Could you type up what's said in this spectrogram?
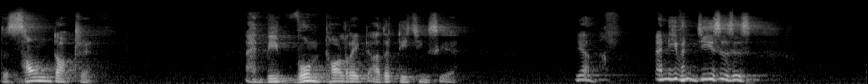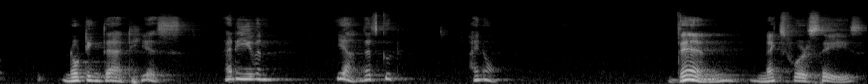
the sound doctrine. And we won't tolerate other teachings here. Yeah. And even Jesus is noting that, yes. And even, yeah, that's good. I know. Then, next verse says,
